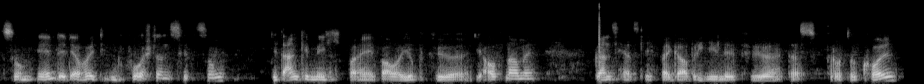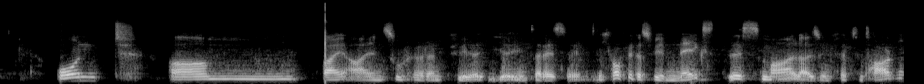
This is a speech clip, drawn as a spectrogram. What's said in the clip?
zum Ende der heutigen Vorstandssitzung. Ich bedanke mich bei Bauer Jupp für die Aufnahme ganz herzlich bei Gabriele für das Protokoll und ähm, bei allen Zuhörern für ihr Interesse. Ich hoffe, dass wir nächstes Mal, also in 14 Tagen,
